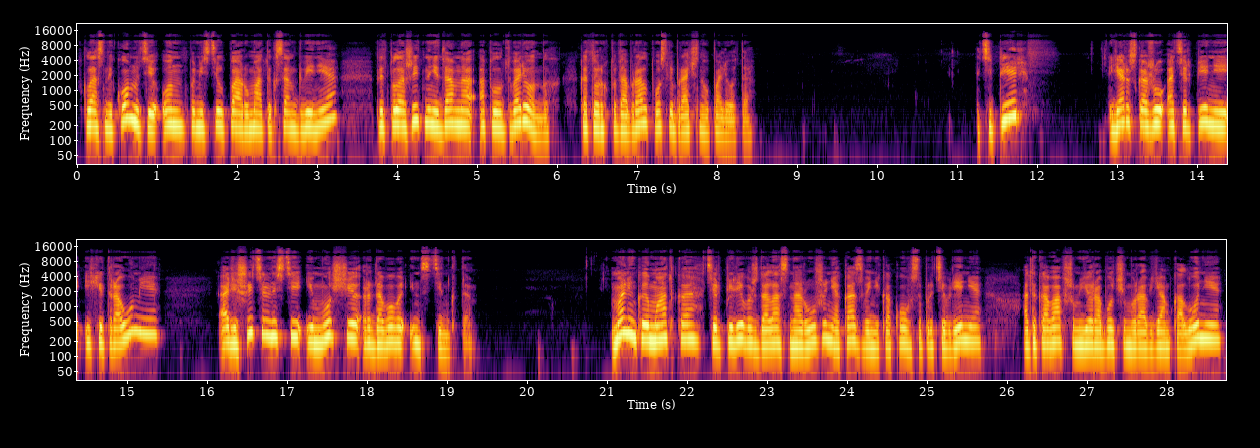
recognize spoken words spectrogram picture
в классной комнате он поместил пару маток сангвиния, предположительно недавно оплодотворенных, которых подобрал после брачного полета. Теперь я расскажу о терпении и хитроумии, о решительности и мощи родового инстинкта. Маленькая матка терпеливо ждала снаружи, не оказывая никакого сопротивления атаковавшим ее рабочим муравьям колонии,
